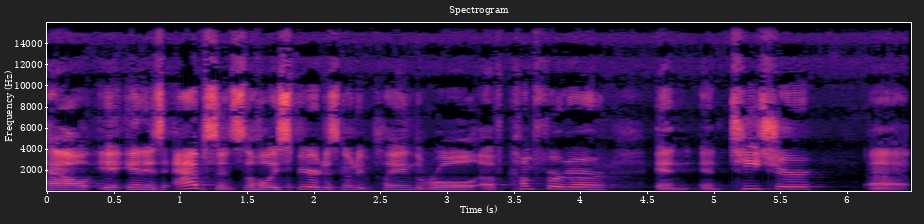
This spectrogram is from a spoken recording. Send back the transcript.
how in his absence, the Holy Spirit is going to be playing the role of comforter and, and teacher. Uh,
